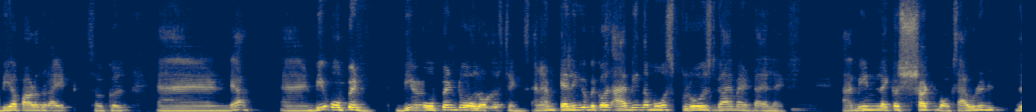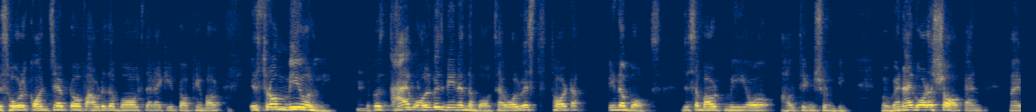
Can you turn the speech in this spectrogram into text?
be a part of the right circle and yeah and be open be yeah. open to a lot of things. And i'm telling you because i've been the most closed guy my entire life i've been like a shut box i wouldn't this whole concept of out of the box that i keep talking about is from me only hmm. because i've always been in the box i've always thought in a box just about me or how things should be but when i got a shock and my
